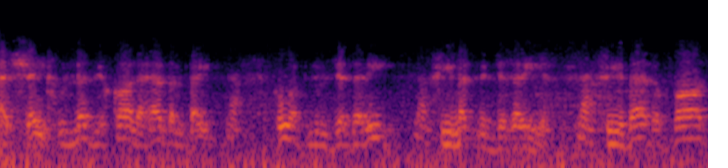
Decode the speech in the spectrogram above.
الشيخ الذي قال هذا البيت نعم. هو ابن الجزري نعم. في متن الجزرية. نعم. في باب الضاد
